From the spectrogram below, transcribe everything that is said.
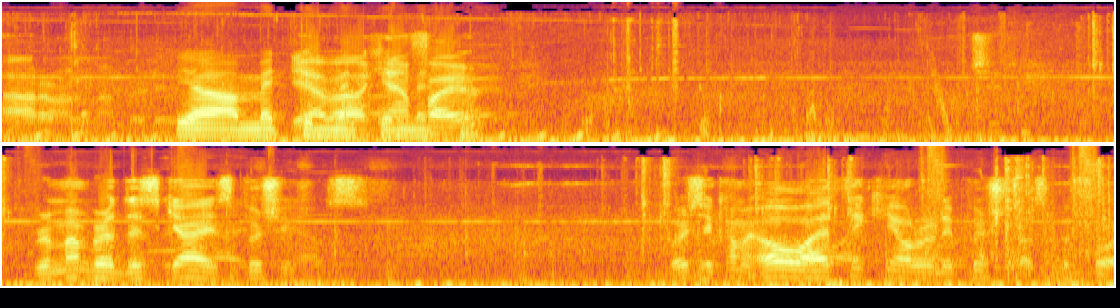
I don't remember, dude. Yeah, medkit, Yeah, medkit, campfire. medkit. Remember, this guy is pushing us. Where's he coming? Oh, I think he already pushed us before.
